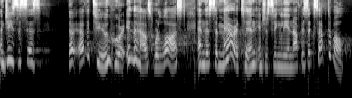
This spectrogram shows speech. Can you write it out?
And Jesus says, the other two who are in the house were lost, and the Samaritan, interestingly enough, is acceptable.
